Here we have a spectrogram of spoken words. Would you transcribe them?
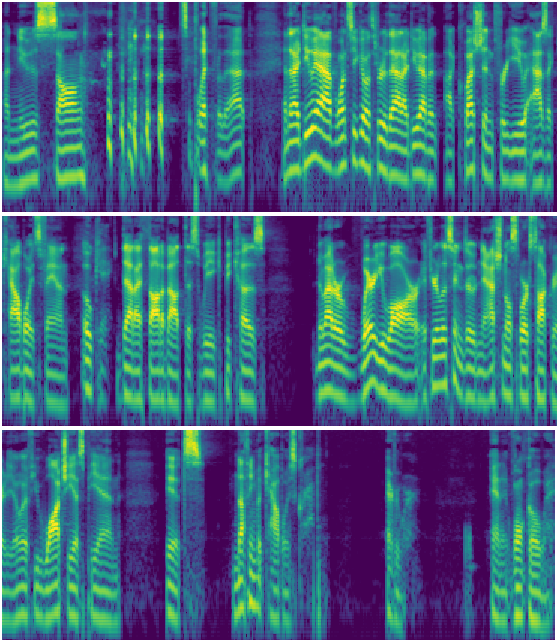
a news song to play for that. And then I do have once you go through that, I do have a, a question for you as a Cowboys fan Okay. that I thought about this week because no matter where you are, if you're listening to national sports talk radio, if you watch ESPN, it's nothing but Cowboys crap everywhere. And it won't go away.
